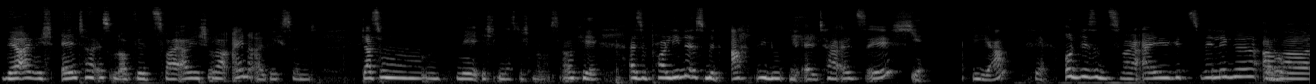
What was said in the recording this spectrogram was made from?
Wer eigentlich älter ist und ob wir zweieigig oder eineigig sind. Dazu. Nee, ich lasse dich noch was sagen. Okay. Also Pauline ist mit 8 Minuten älter als ich. Yeah. Ja. Ja. Und wir sind zweieiige Zwillinge, genau. aber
